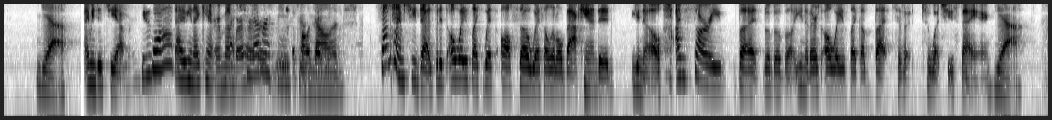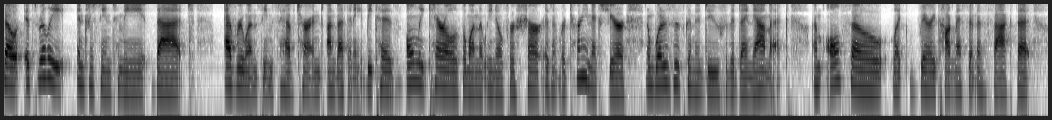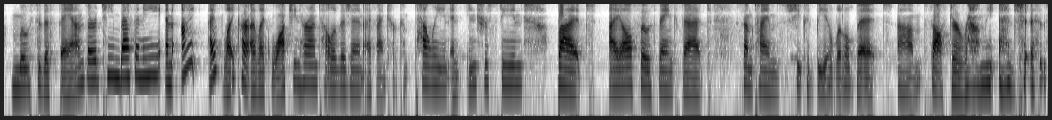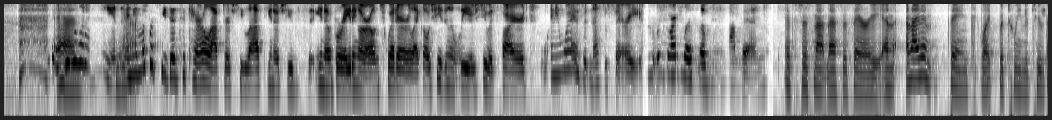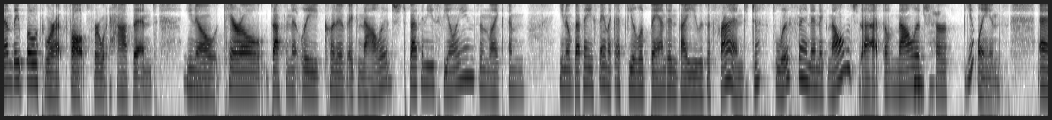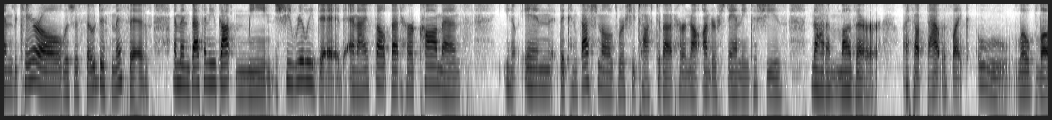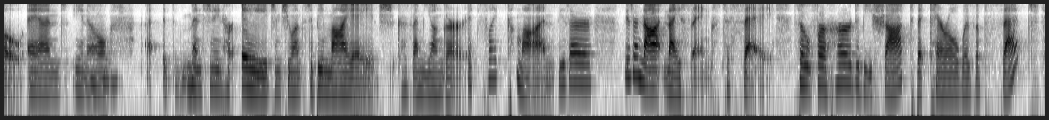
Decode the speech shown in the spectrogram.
Yeah. I mean, did she ever do that? I mean, I can't remember. She never seems to acknowledge. Sometimes she does, but it's always like with also with a little backhanded you know, I'm sorry, but blah blah blah. You know, there's always like a but to to what she's saying. Yeah. So it's really interesting to me that everyone seems to have turned on Bethany because only Carol is the one that we know for sure isn't returning next year. And what is this going to do for the dynamic? I'm also like very cognizant of the fact that most of the fans are Team Bethany, and I, I like her. I like watching her on television. I find her compelling and interesting, but I also think that sometimes she could be a little bit um, softer around the edges. And a little mean. Yeah. I mean, look what she did to Carol after she left. You know, she's you know berating her on Twitter like, "Oh, she didn't leave; she was fired." I mean, why is it necessary? Regardless of what happened. It's just not necessary. And and I didn't think like between the two of them, they both were at fault for what happened. You know, Carol definitely could have acknowledged Bethany's feelings and like I'm you know, Bethany's saying like I feel abandoned by you as a friend. Just listen and acknowledge that. Acknowledge mm-hmm. her feelings. And Carol was just so dismissive. And then Bethany got mean. She really did. And I felt that her comments you know, in the confessionals where she talked about her not understanding because she's not a mother, I thought that was like, ooh, low blow. And, you know, mm-hmm. Uh, mentioning her age and she wants to be my age because I'm younger. It's like, come on, these are. These are not nice things to say. So for her to be shocked that Carol was upset,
